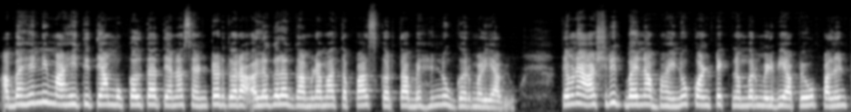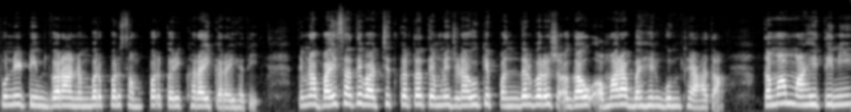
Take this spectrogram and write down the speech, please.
આ બહેનની માહિતી ત્યાં મોકલતા ત્યાંના સેન્ટર દ્વારા અલગ અલગ ગામડામાં તપાસ કરતા બહેનનું ઘર મળી આવ્યું. તેમણે આશ્રિતભાઈના ભાઈનો કોન્ટેક્ટ નંબર મેળવી આપ્યો. પાલનપુરની ટીમ દ્વારા નંબર પર સંપર્ક કરી ખરાઈ કરાઈ હતી. તેમના ભાઈ સાથે વાતચીત કરતા તેમણે જણાવ્યું કે પંદર વર્ષ અગાઉ અમારા બહેન ગુમ થયા હતા. તમામ માહિતીની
